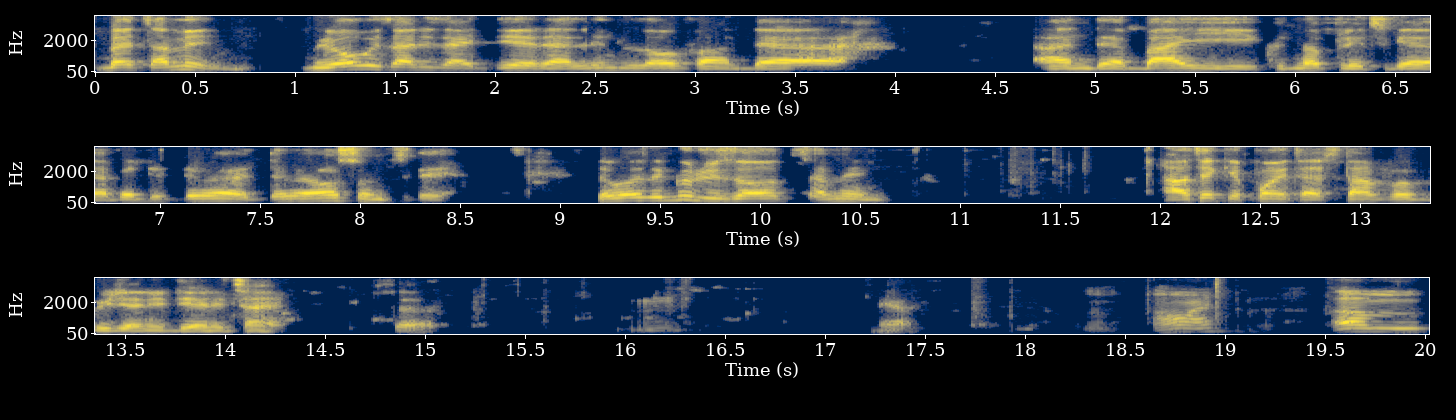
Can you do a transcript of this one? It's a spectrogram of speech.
But I mean, we always had this idea that Lindelof and uh, and uh, Bailly could not play together, but they, they, were they were awesome today. There was a good result. I mean, I'll take a point at Stamford Bridge any day, anytime. So, yeah. All right. Um,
